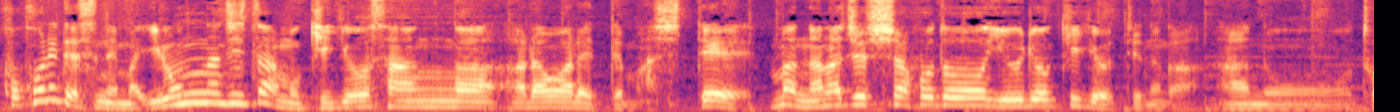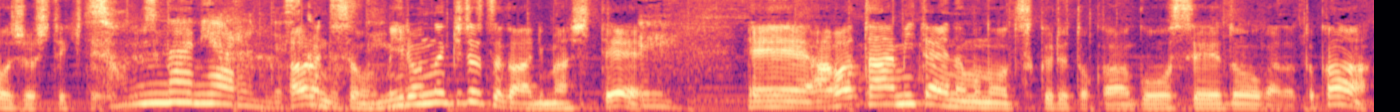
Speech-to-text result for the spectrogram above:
ここにですね、まあ、いろんな実はもう企業さんが現れてまして、まあ、70社ほど有料企業っていうのがあの登場してきてるんですそんなにあるんですか、あるんですよ。いろんな技術がありまして、ええ。ー、アバターみたいなものを作るとか合成動画だとか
